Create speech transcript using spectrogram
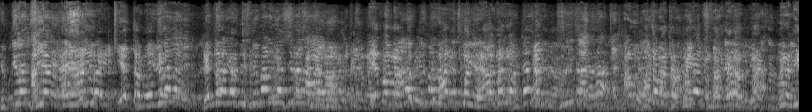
51 సీఆర్ ఏ ఎత్తాడు, ఓకే. రెండు వందల యాభై డిమాండ్ చేస్తున్నారు కదా. ఏ పని మాట్లాడు? బాగా వచ్చి మాట్లాడు. ఆ, బాగా. అవును, మొత్తం మాట్లాడు. నువ్వే మాట్లాడు. నువ్వు నీకే మాట్లాడు. అడిగి- అడుగు అంటే అడుగు. ఉండాలి ఎంత కూర్చో పొద్దుగా అడుగు మరి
